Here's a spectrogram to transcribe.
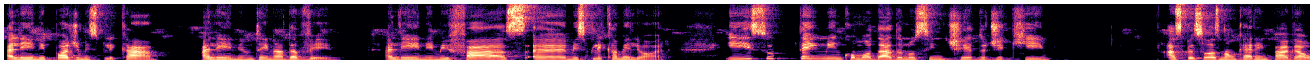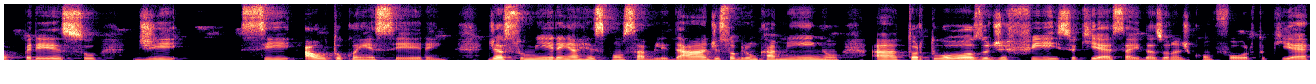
Aline, pode me explicar? Aline, não tem nada a ver. Aline, me faz, é, me explica melhor. E isso tem me incomodado no sentido de que as pessoas não querem pagar o preço de se autoconhecerem, de assumirem a responsabilidade sobre um caminho ah, tortuoso, difícil que é sair da zona de conforto, que é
